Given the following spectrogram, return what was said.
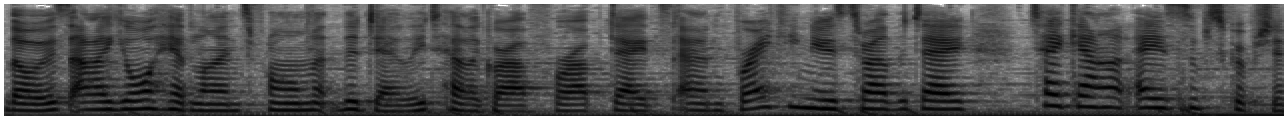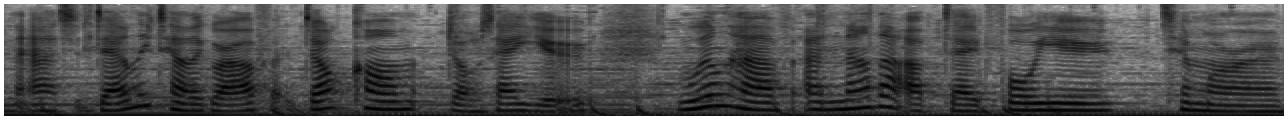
Those are your headlines from the Daily Telegraph. For updates and breaking news throughout the day, take out a subscription at dailytelegraph.com.au. We'll have another update for you tomorrow.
